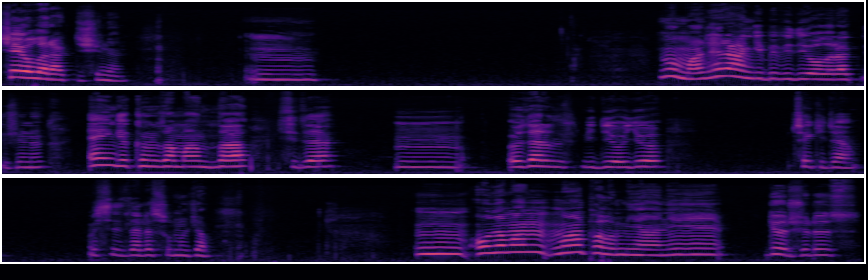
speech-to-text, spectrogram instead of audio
şey olarak düşünün. Hmm, normal herhangi bir video olarak düşünün. En yakın zamanda size hmm, özel videoyu çekeceğim ve sizlere sunacağım. Hmm, o zaman ne yapalım yani? Görüşürüz.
